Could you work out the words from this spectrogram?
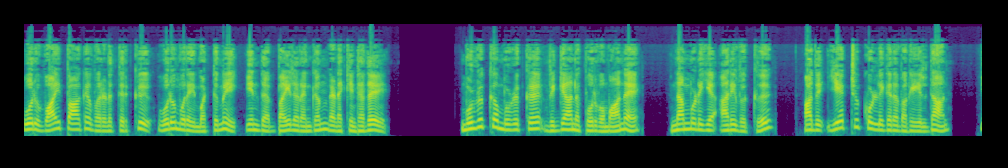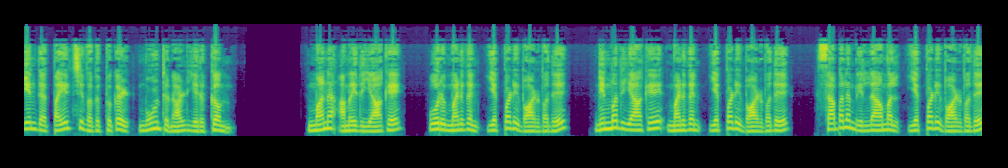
ஒரு வாய்ப்பாக வருடத்திற்கு ஒருமுறை மட்டுமே இந்த பயிலரங்கம் நடக்கின்றது. முழுக்க முழுக்க விஞ்ஞானபூர்வமான நம்முடைய அறிவுக்கு அது ஏற்றுக்கொள்ளுகிற வகையில்தான் இந்த பயிற்சி வகுப்புகள் மூன்று நாள் இருக்கும். மன அமைதியாக ஒரு மனிதன் எப்படி வாழ்வது நிம்மதியாக மனிதன் எப்படி வாழ்வது சபலம் இல்லாமல் எப்படி வாழ்வது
